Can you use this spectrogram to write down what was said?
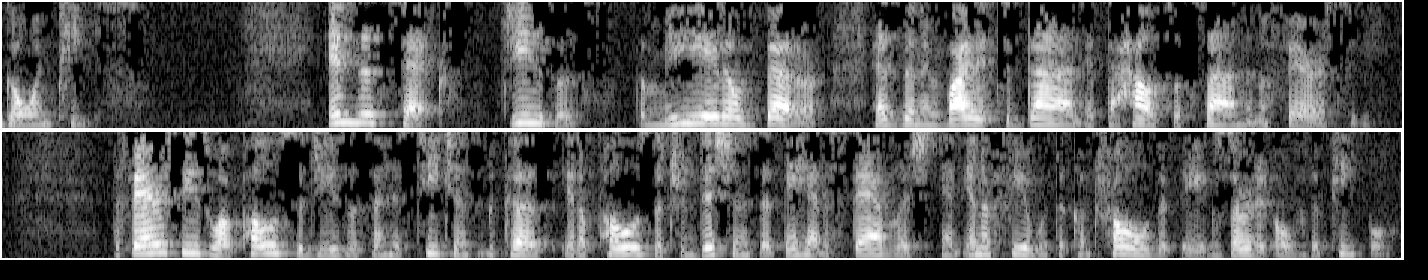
Go in peace. In this text, Jesus, the mediator of better, has been invited to dine at the house of Simon a Pharisee. The Pharisees were opposed to Jesus and his teachings because it opposed the traditions that they had established and interfered with the control that they exerted over the people.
